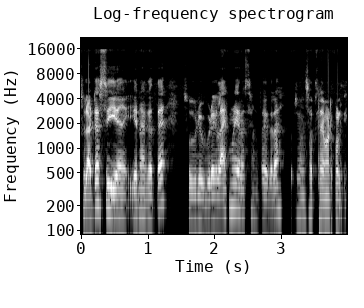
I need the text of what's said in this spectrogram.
ಸೊ ಲೆಟಸ್ ಏನಾಗುತ್ತೆ. ಸೊ ವಿಡಿಯೋ ವಿಡಿಯೋ ಲೈಕ್ ಮಾಡಿ ರಸ ಅಂತ ಇದ್ರೆ ಸಬ್ಸ್ಕ್ರೈಬ್ ಮಾಡ್ಕೊಳ್ಳಿ.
